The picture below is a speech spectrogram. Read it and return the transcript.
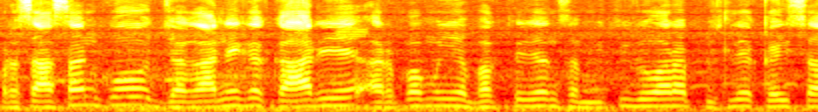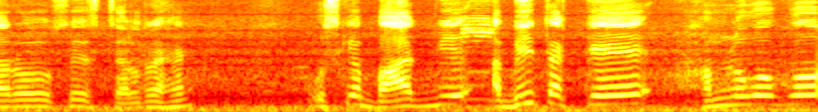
प्रशासन को जगाने का कार्य अरपा मैया भक्तजन समिति द्वारा पिछले कई सालों से चल रहे हैं। उसके बाद भी अभी तक के हम लोगों को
